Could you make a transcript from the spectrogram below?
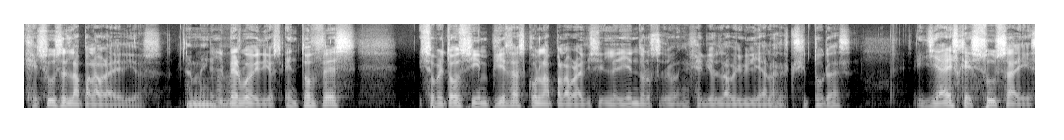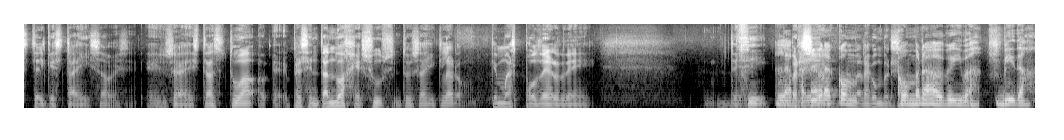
Jesús es la palabra de Dios, el verbo de Dios. Entonces, sobre todo si empiezas con la palabra, leyendo los evangelios, la Biblia, las escrituras, ya es Jesús ahí, este el que está ahí, ¿sabes? Eh, o sea, estás tú eh, presentando a Jesús, entonces ahí, claro, qué más poder de, sí. la palabra compra viva, vida.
